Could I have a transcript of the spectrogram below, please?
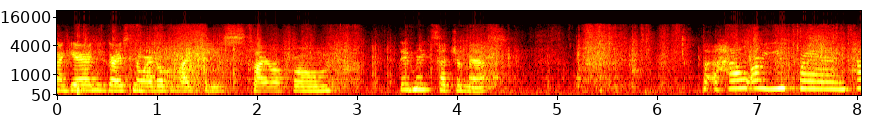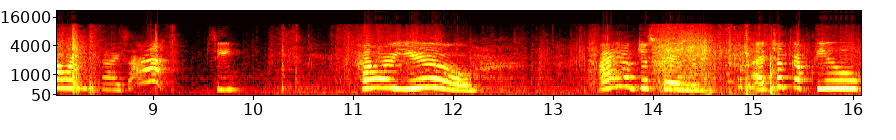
and again, you guys know I don't like these styrofoam. They make such a mess. But how are you, friends? How are you guys? Ah! See? How are you? I have just been... I took a few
